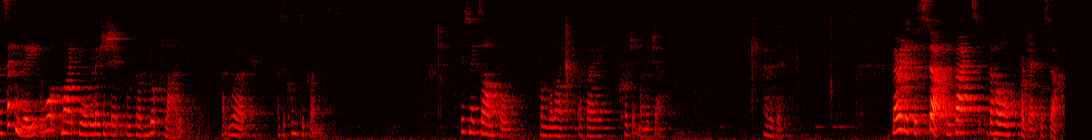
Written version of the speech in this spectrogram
And secondly, what might your relationship with God look like at work as a consequence? Here's an example from the life of a project manager, Meredith. Meredith was stuck. In fact, the whole project was stuck.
